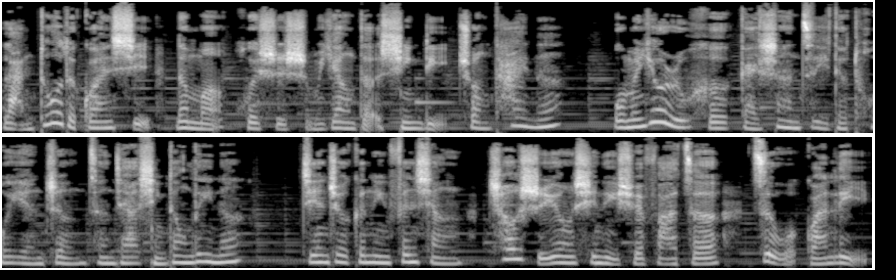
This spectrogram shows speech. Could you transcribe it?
懒惰的关系，那么会是什么样的心理状态呢？我们又如何改善自己的拖延症，增加行动力呢？今天就跟您分享超实用心理学法则——自我管理。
